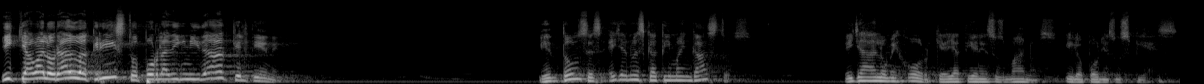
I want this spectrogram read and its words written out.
y que ha valorado a Cristo por la dignidad que Él tiene. Y entonces ella no escatima en gastos. Ella da lo mejor que ella tiene en sus manos y lo pone a sus pies.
